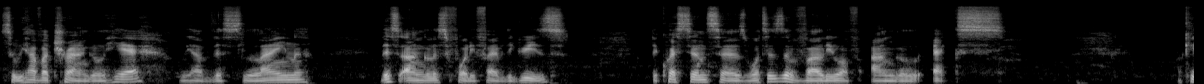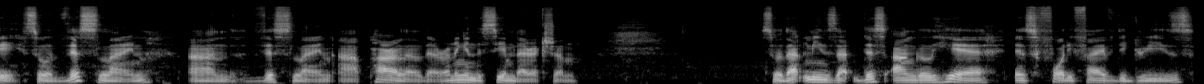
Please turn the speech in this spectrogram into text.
So we have a triangle here. We have this line. This angle is 45 degrees. The question says, what is the value of angle X? Okay, so this line and this line are parallel. They're running in the same direction. So that means that this angle here is 45 degrees,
